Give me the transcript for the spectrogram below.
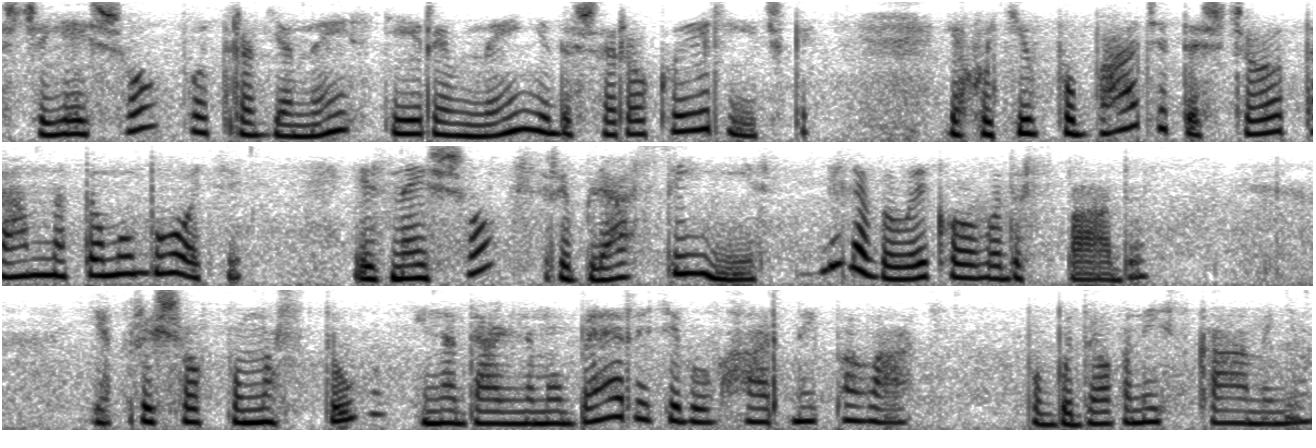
що я йшов по трав'янистій рівнині до широкої річки. Я хотів побачити, що там на тому боці, і знайшов сріблястий міст біля великого водоспаду. Я прийшов по мосту, і на дальньому березі був гарний палац, побудований з каменю.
